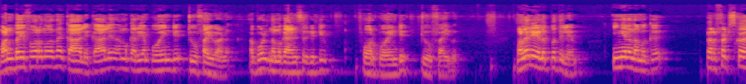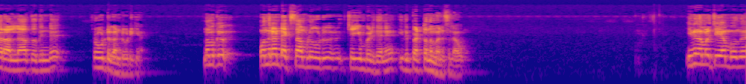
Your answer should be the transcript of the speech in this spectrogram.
വൺ ബൈ ഫോർ എന്ന് പറഞ്ഞാൽ കാൽ. കാൽ നമുക്കറിയാം പോയിന്റ് ടു ഫൈവ് ആണ്. അപ്പോൾ നമുക്ക് ആൻസർ കിട്ടി ഫോർ പോയിന്റ് ടു ഫൈവ് വളരെ എളുപ്പത്തിൽ ഇങ്ങനെ നമുക്ക് പെർഫെക്റ്റ് സ്ക്വയർ അല്ലാത്തതിന്റെ റൂട്ട് കണ്ടുപിടിക്കാം. നമുക്ക് ഒന്ന് രണ്ട് എക്സാമ്പിൾ കൂടി ചെയ്യുമ്പോഴത്തേന് ഇത് പെട്ടെന്ന് മനസ്സിലാവും. ഇനി നമ്മൾ ചെയ്യാൻ പോകുന്ന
